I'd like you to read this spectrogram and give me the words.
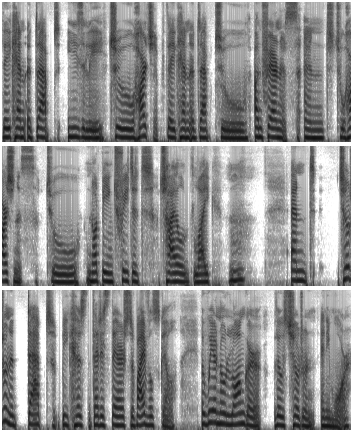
they can adapt easily to hardship. They can adapt to unfairness and to harshness, to not being treated childlike. Hmm? And children adapt because that is their survival skill. But we are no longer those children anymore.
